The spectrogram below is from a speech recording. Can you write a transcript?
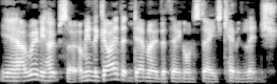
Yeah, I really hope so. I mean, the guy that demoed the thing on stage, Kevin Lynch,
